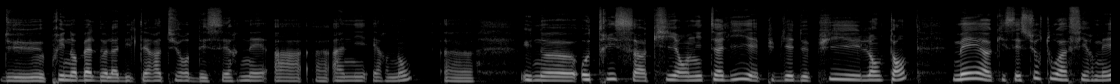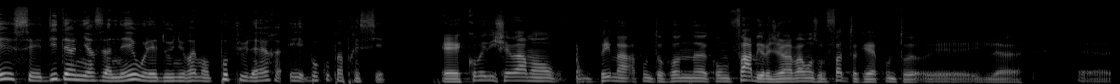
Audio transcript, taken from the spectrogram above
du prix Nobel de la littérature décerné à, à Annie Ernaux. Euh, une euh, autrice qui en Italie est publiée depuis longtemps, mais euh, qui s'est surtout affirmée ces dix dernières années où elle est devenue vraiment populaire et beaucoup appréciée. E come dicevamo prima appunto con, con Fabio, ragionavamo sul fatto che appunto eh, il, eh,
